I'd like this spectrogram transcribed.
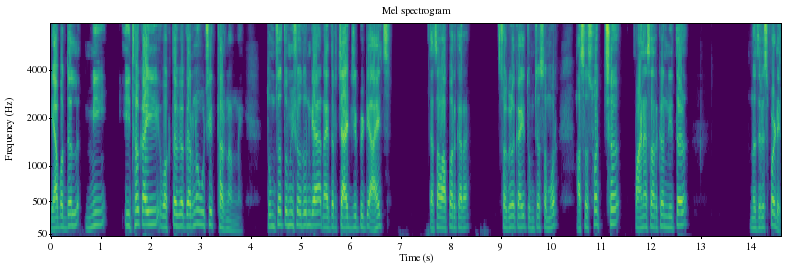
याबद्दल मी इथं काही वक्तव्य करणं उचित ठरणार नाही. तुमचं तुम्ही शोधून घ्या नाहीतर चॅट जी पी टी आहेच. त्याचा वापर करा. सगळं काही तुमच्यासमोर असं स्वच्छ पाण्यासारखं नितळ नजरेस पडेल.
